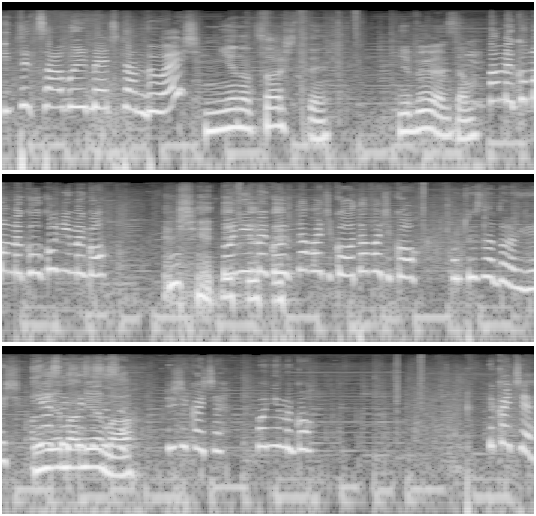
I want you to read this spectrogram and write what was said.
I ty cały mecz tam byłeś? Nie no, coś ty. Nie byłem tam. Mamy go, mamy go, gonimy go. Nie, Gonimy go, dawać go, dawać go. On tu jest na dole gdzieś. Nie Jest, ma, jest, nie jest, ma. jest. Czekajcie, gonimy go. Czekajcie.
